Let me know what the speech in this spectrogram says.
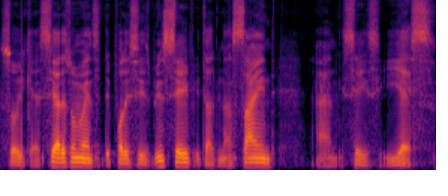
So you can see at this moment the policy is being saved, it has been assigned, and it says yes.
